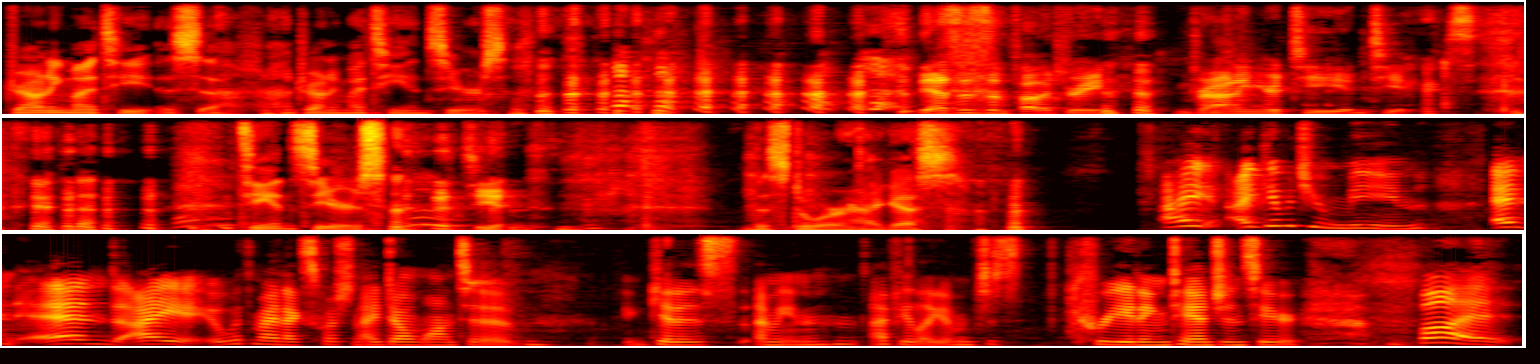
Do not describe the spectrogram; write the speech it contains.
drowning my tea, is, uh, drowning my tea in tears. the essence of poetry, drowning your tea in tears. tea and Sears, tea in- the store, I guess. I I get what you mean, and and I with my next question, I don't want to get as. I mean, I feel like I'm just creating tangents here, but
